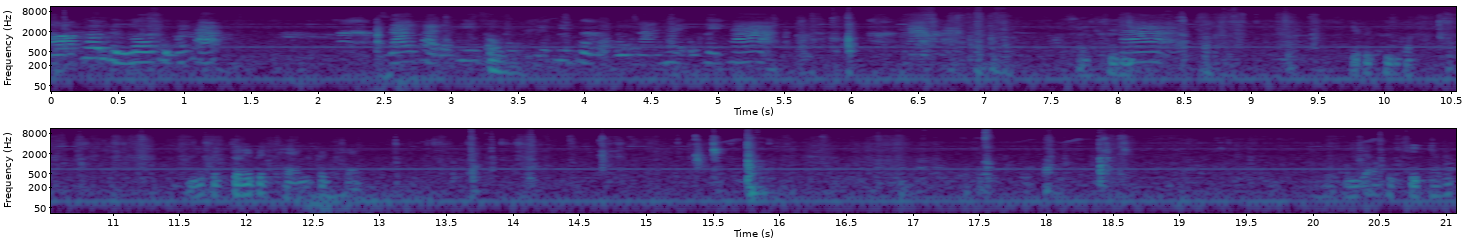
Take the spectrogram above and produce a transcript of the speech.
๋อเพิ่มหนึ่งโลถูกไหมคะ ได้ค่ะ เดี๋ยวพี่ส่ง เดี๋ยวพี่โทรบอกโรงงานให้ โอเคค่ะ ค่ะค่ะใส่ขึ้น ค่ะ เก็บไปขึ้นก่อนอันนี้เป็น ตัวนี้เป็นแผงเป็นแผงผมจะเอาไปติดนะครับ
